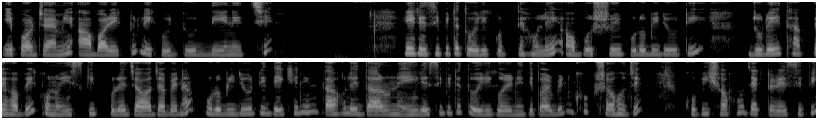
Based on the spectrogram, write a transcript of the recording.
এ পর্যায়ে আমি আবার একটু লিকুইড দুধ দিয়ে নিচ্ছি। এই রেসিপিটা তৈরি করতে হলে অবশ্যই পুরো ভিডিওটি জুড়েই থাকতে হবে, কোনো স্কিপ করে যাওয়া যাবে না। পুরো ভিডিওটি দেখে নিন, তাহলে দারুণ এই রেসিপিটা তৈরি করে নিতে পারবেন খুব সহজে। খুবই সহজ একটা রেসিপি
